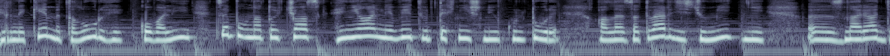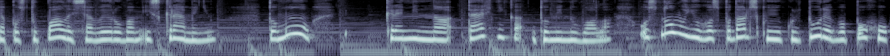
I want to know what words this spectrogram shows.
гірники, металурги, ковалі. Це був на той час геніальний витвір технічної культури, але за твердістю мідні е, знаряддя поступалися виробам із кременю. Тому кремінна техніка домінувала. Основою господарської культури в епоху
